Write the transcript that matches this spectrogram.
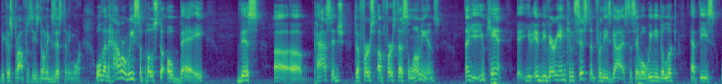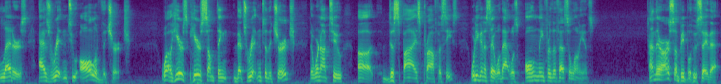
because prophecies don't exist anymore. Well, then how are we supposed to obey this uh, uh, passage to first of First Thessalonians? Now, you, you can't. You, it'd be very inconsistent for these guys to say, "Well, we need to look at these letters as written to all of the church." Well, here's here's something that's written to the church that we're not to uh, despise prophecies. What are you going to say? Well, that was only for the Thessalonians. And there are some people who say that.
